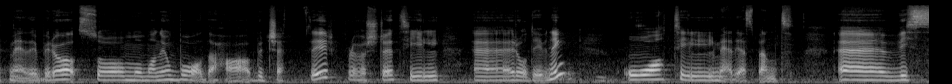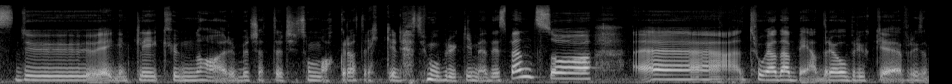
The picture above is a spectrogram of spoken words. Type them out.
et mediebyrå, så må man jo både ha budsjetter, for det første, til eh, rådgivning og til mediespent. Eh, hvis du egentlig kun har budsjetter som akkurat rekker det du må bruke i mediespend, så eh, tror jeg det er bedre å bruke f.eks.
